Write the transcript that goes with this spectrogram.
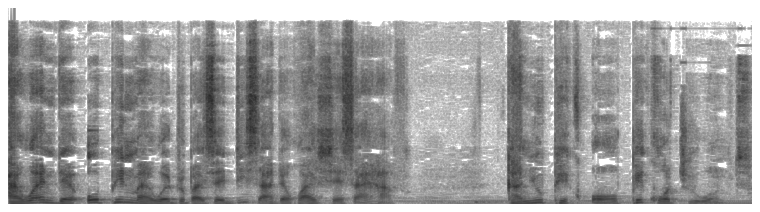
I went there, opened my wardrobe. I said, These are the white shirts I have. Can you pick or pick what you want?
